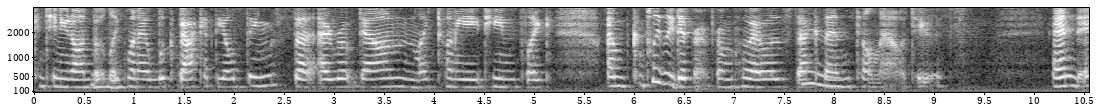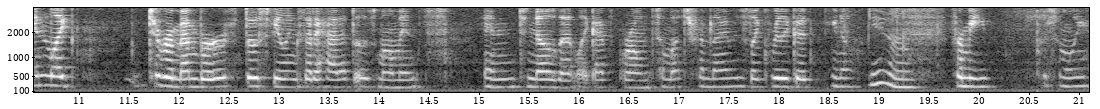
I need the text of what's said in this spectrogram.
continued on. But Mhm. like when I look back at the old things that I wrote down in like 2018, it's like I'm completely different from who I was back Yeah. then till now too. It's and and like to remember those feelings that I had at those moments and to know that like I've grown so much from them is like really good, you know, yeah. for me personally.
